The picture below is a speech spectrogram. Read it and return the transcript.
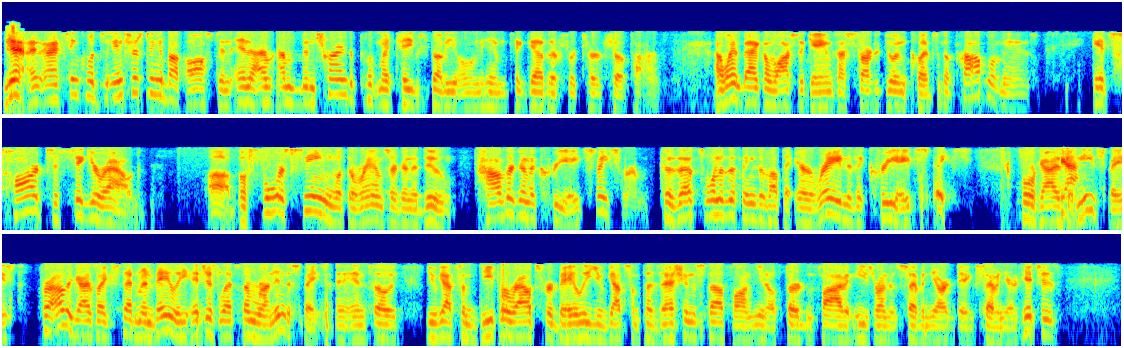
Yeah, and I think what's interesting about Austin, and I, I've been trying to put my tape study on him together for Turf Show time. I went back and watched the games. I started doing clips. The problem is, it's hard to figure out uh, before seeing what the Rams are going to do how they're going to create space for him. Because that's one of the things about the air raid is it creates space for guys Yeah. that need space. For other guys like Stedman Bailey, it just lets them run into space. And, and so you've got some deeper routes for Bailey. You've got some possession stuff on you know third and five, and he's running seven yard digs, seven yard hitches.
